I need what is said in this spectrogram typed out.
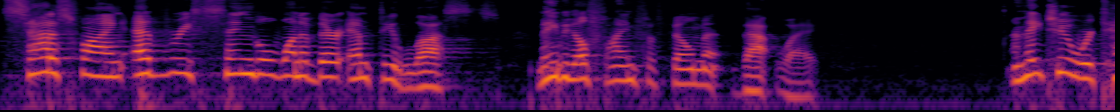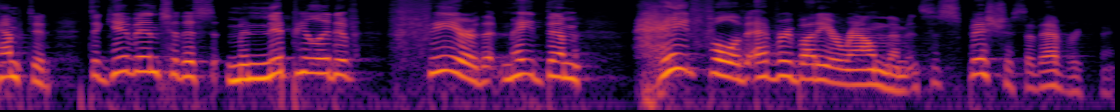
satisfying every single one of their empty lusts. Maybe they'll find fulfillment that way. And they too were tempted to give in to this manipulative fear that made them hateful of everybody around them and suspicious of everything.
